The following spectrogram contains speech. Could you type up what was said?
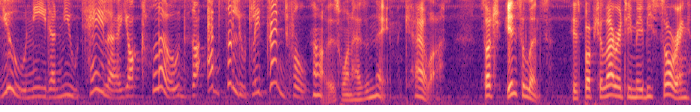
You need a new tailor. Your clothes are absolutely dreadful. Ah, this one has a name, Kala. Such insolence! His popularity may be soaring,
